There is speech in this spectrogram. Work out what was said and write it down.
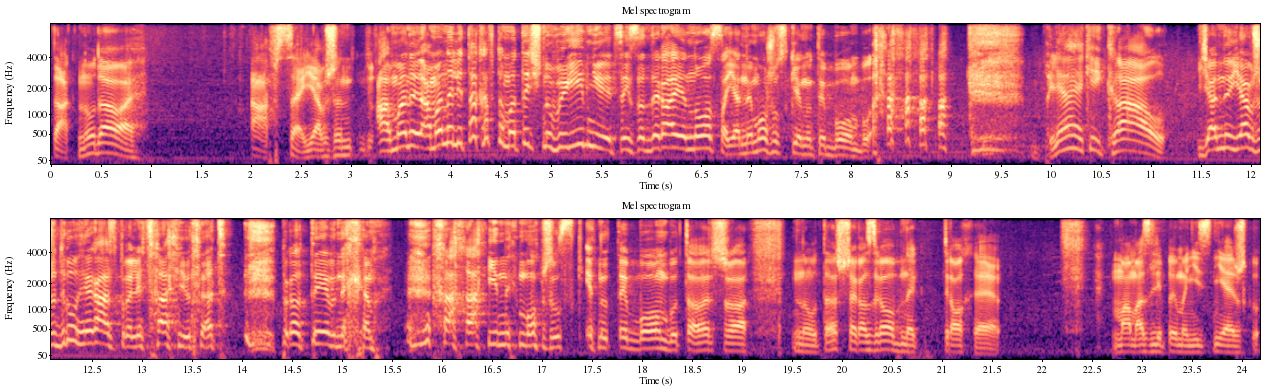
Так, ну давай. А, все, я вже. А мене, а мене літак автоматично вирівнюється і задирає носа. Я не можу скинути бомбу. Бля, який кал. Я не я вже другий раз пролітаю над противниками. І не можу скинути бомбу, того що. Ну, то що розробник трохи. Мама зліпи мені сніжку.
